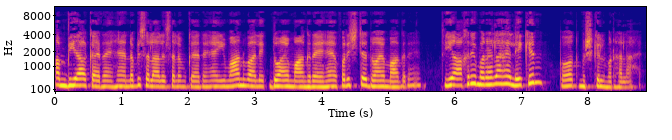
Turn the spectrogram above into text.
امبیا کہہ رہے ہیں، نبی صلی اللہ علیہ وسلم کہہ رہے ہیں، ایمان والے دعائیں مانگ رہے ہیں، فرشتے دعائیں مانگ رہے ہیں۔ تو یہ آخری مرحلہ ہے، لیکن بہت مشکل مرحلہ ہے۔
